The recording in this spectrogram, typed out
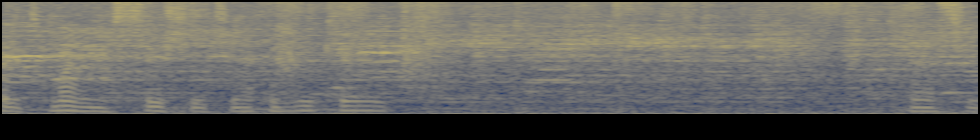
Than sushi, it's yakiniku. Fancy.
